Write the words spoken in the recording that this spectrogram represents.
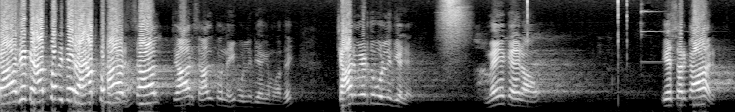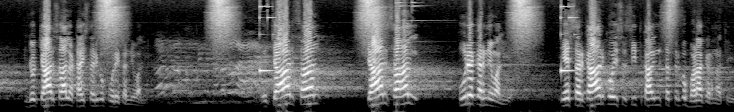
चार- ठीक है आपको भी दे रहा है आपको चार साल चार साल तो नहीं बोलने दिया गया महोदय। चार मिनट तो बोलने दिया जाए। मैं ये कह रहा हूँ, ये सरकार जो चार साल अट्ठाईस तारीख को पूरे करने वाली है। चार साल चार साल पूरे करने वाली है। ये सरकार को इस शीतकालीन सत्र को बड़ा करना चाहिए।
